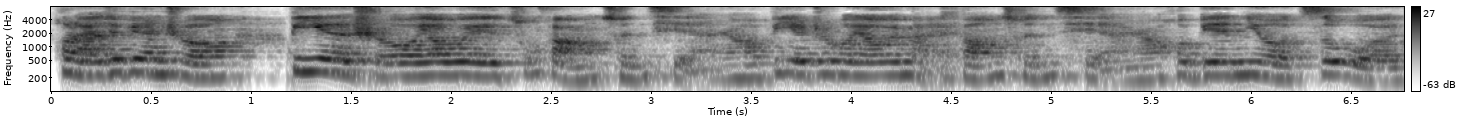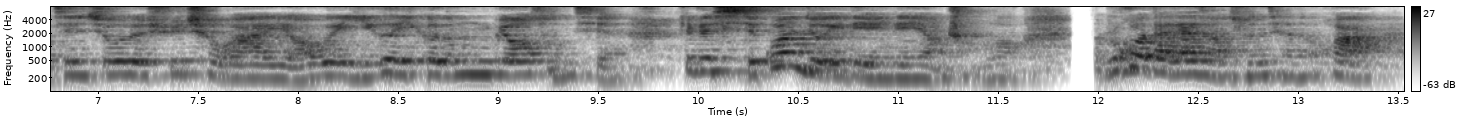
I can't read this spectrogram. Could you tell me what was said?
后来就变成毕业的时候要为租房存钱，然后毕业之后要为买房存钱，然后后边你有自我进修的需求啊，也要为一个一个的目标存钱。这个习惯就一点一点养成了。如果大家想存钱的话，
